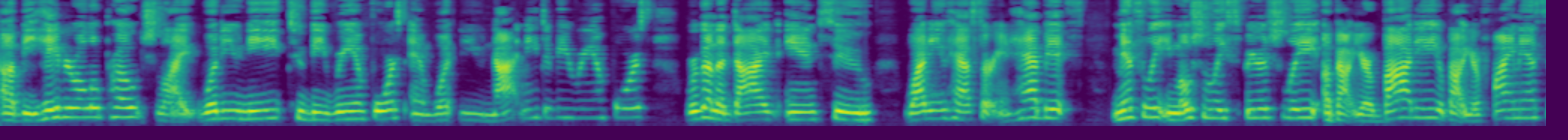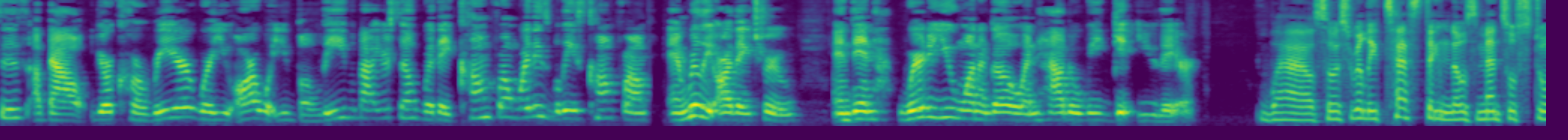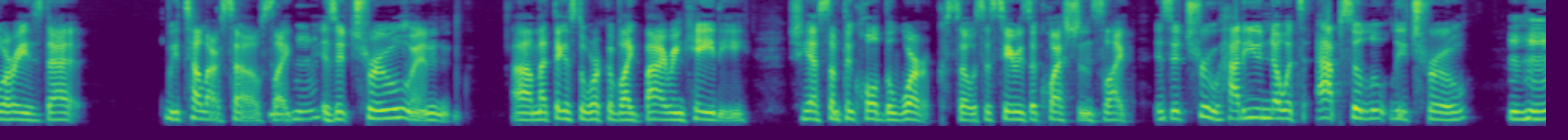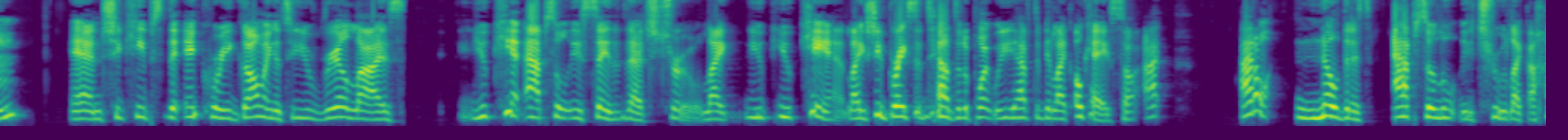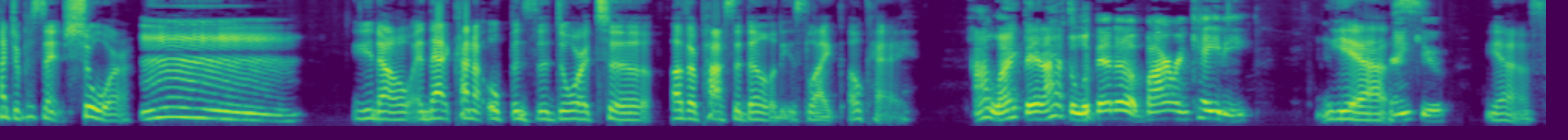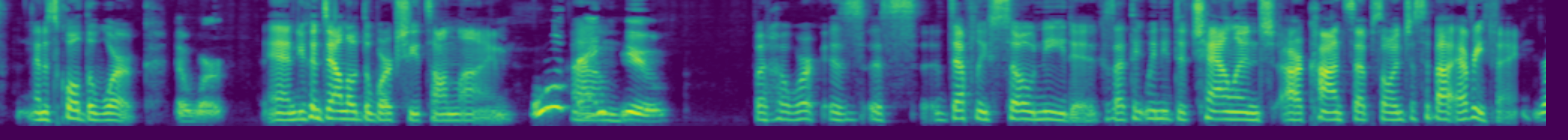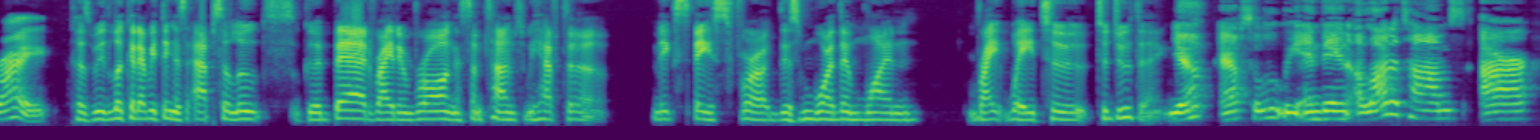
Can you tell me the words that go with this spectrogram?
a behavioral approach, like what do you need to be reinforced and what do you not need to be reinforced. We're going to dive into why do you have certain habits mentally, emotionally, spiritually, about your body, about your finances, about your career, where you are, what you believe about yourself, where they come from, where these beliefs come from, and really are they true? And then where do you want to go and how do we get you there? Wow. So it's really testing those mental stories that we tell ourselves like mm-hmm. is it true? And um, i think it's the work of like byron katie. She has something called the work. So it's a series of questions like is it true? How do you know it's absolutely true? Mm-hmm. and she keeps the inquiry going until you realize you can't absolutely say that that's true. Like you you can't. Like she breaks it down to the point where you have to be like okay so i i don't know that it's absolutely true like 100% sure. Mm you know, and that kind of opens the door to other possibilities. Like, okay. I like that. I have to look that up. Byron Katie. Yes. Thank you. Yes. And it's called The Work. The Work. And you can download the worksheets online. Oh, thank um, you. But her work is is definitely so needed because I think we need to challenge our concepts on just about everything. Right. Because we look at everything as absolutes, good, bad, right, and wrong. And sometimes we have to make space for there's more than one right way to to do things. Yeah, absolutely. And then a lot of times our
